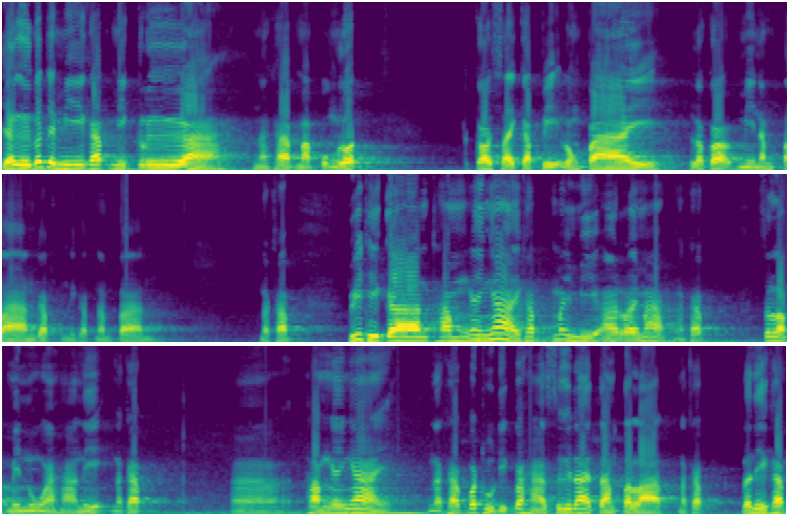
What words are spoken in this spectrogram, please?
อย่างอื่นก็จะมีครับมีเกลือนะครับ มาปรุงรสก็ใส่กะปิลงไป แล้วก็มีน้ำตาลครับนี่ครับน้ำตาลนะครับ วิธีการทำง่ายๆครับไม่มีอะไรมากนะครับสำหรับเมนูอาหารนี้นะครับทำง่ายๆนะครับ วัตถุดิบก็หาซื้อได้ตามตลาดนะครับ และนี่ครับ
